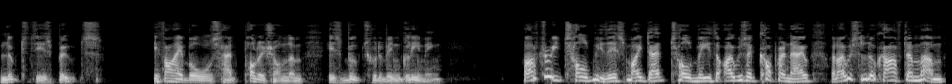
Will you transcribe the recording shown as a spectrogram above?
looked at his boots. If eyeballs had polish on them, his boots would have been gleaming. After he told me this, my dad told me that I was a copper now, and I was to look after Mum,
